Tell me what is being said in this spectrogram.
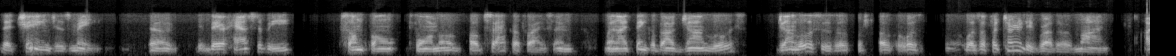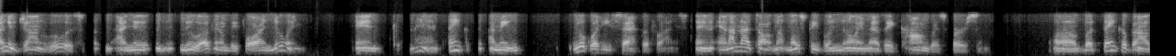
that change is made uh, there has to be some form of, of sacrifice. And when I think about John Lewis, John Lewis is a, a, was was a fraternity brother of mine. I knew John Lewis. I knew knew of him before I knew him. And man, think I mean, look what he sacrificed. And and I'm not talking about most people know him as a congressperson. Uh, but think about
